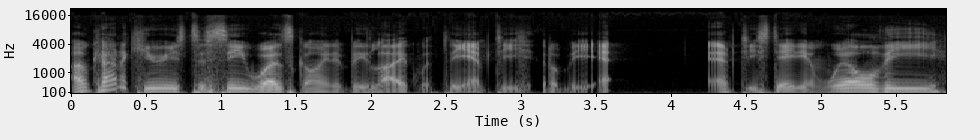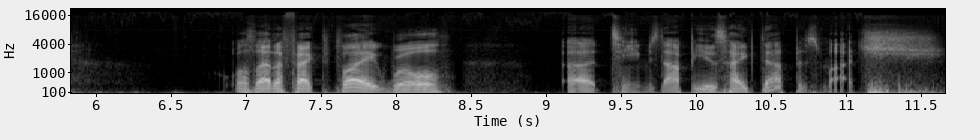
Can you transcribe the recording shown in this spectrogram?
I'm kind of curious to see what's going to be like with the empty. It'll be empty stadium. Will the will that affect play? Will uh, teams not be as hyped up as much?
